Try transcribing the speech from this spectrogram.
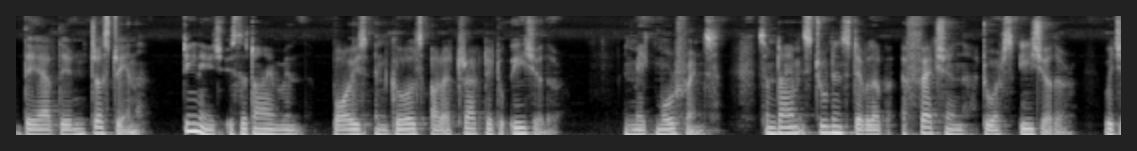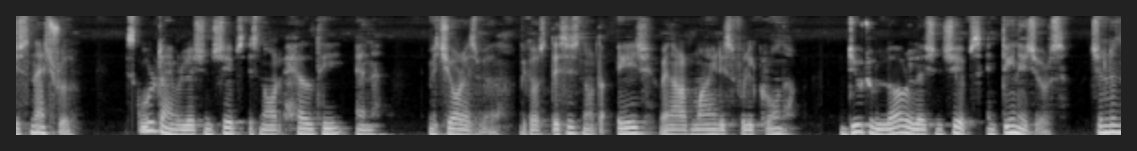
they have their interest in. Teenage is the time when boys and girls are attracted to each other and make more friends. Sometimes students develop affection towards each other, which is natural. School time relationships is not healthy and mature as well because this is not the age when our mind is fully grown up. Due to love relationships in teenagers, Children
